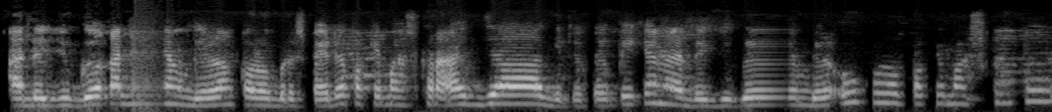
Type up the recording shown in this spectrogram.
ada juga kan yang bilang kalau bersepeda pakai masker aja gitu. Tapi kan ada juga yang bilang oh kalau pakai masker tuh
